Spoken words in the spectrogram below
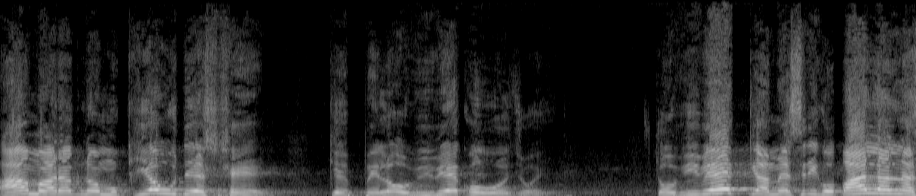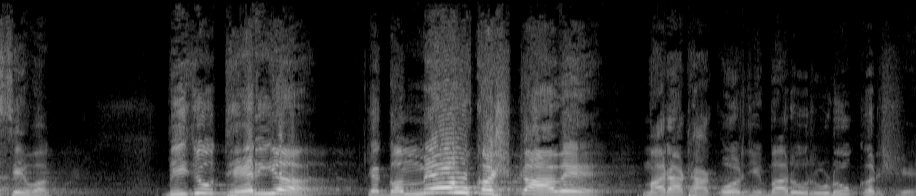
આ માર્ગનો મુખ્ય ઉદ્દેશ છે કે પેલો વિવેક હોવો જોઈએ. તો વિવેક કે અમે શ્રી ગોપાલલાલના સેવક. બીજું ધૈર્ય કે ગમે એવું કષ્ટ આવે મારા ઠાકોરજી મારું રૂડું કરશે.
